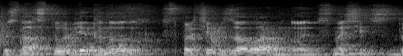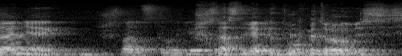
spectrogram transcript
16 века, но спортивный зал, ладно, но сносить здание 16 века, 16 века двухметрового без...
